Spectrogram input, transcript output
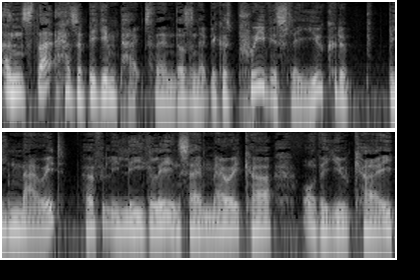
And that has a big impact then, doesn't it? Because previously you could have been married perfectly legally in, say, America or the UK.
